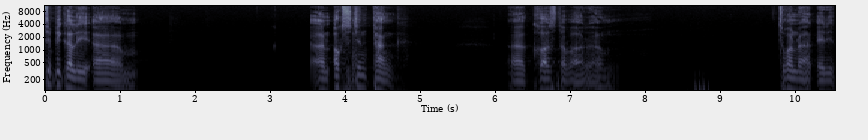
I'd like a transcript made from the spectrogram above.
typically um, an oxygen tank uh, costs about um, $280.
